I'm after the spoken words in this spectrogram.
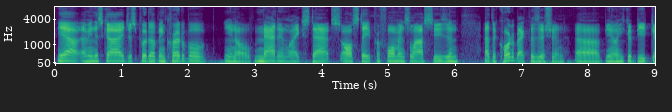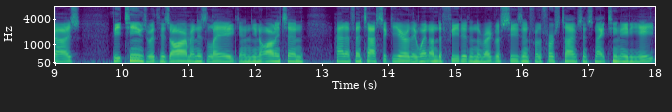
Yeah, I mean, this guy just put up incredible, you know, Madden-like stats, all-state performance last season at the quarterback position. Uh, you know, he could beat guys, beat teams with his arm and his leg, and you know, Arlington had a fantastic year. They went undefeated in the regular season for the first time since 1988.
